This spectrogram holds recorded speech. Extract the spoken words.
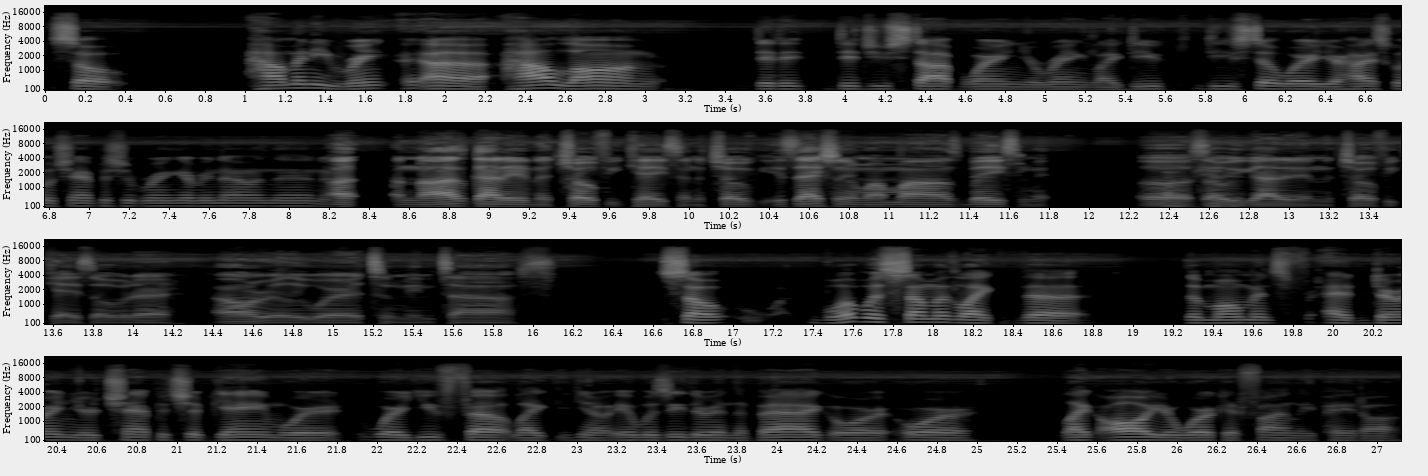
So, how many ring? Uh, how long did it? Did you stop wearing your ring? Like, do you do you still wear your high school championship ring every now and then? I, I know I got it in a trophy case in the trophy. It's actually in my mom's basement. Uh, so we got it in the trophy case over there. I don't really wear it too many times. So, what was some of like the the moments at, during your championship game where where you felt like you know it was either in the bag or or like all your work had finally paid off?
